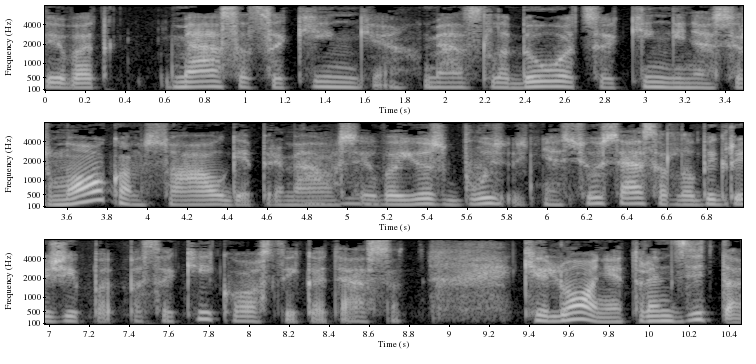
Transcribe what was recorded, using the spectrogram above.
Tai vad, mes atsakingi, mes labiau atsakingi, nes ir mokom suaugę pirmiausiai, mhm. va jūs būs, nes jūs esate labai gražiai pasakyk, kostai, kad esat kelionė, tranzitą,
